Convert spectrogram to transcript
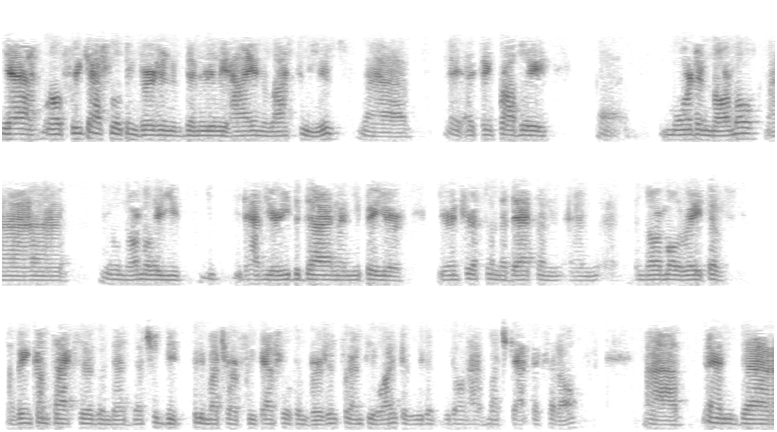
Yeah. Well, free cash flow conversion has been really high in the last two years. Uh, I think probably uh, more than normal. You know, normally you'd have your EBITDA, and then you pay your interest on the debt and the normal rate of income taxes, and that should be pretty much our free cash flow conversion for MTY because we don't have much CapEx at all. Uh, uh,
